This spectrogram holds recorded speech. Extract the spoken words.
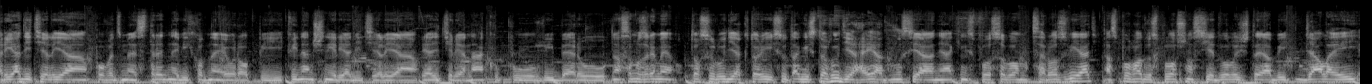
riaditeľia, povedzme, strednej východnej Európy, finanční riaditeľia, riaditeľia nákupu, výberu. No a samozrejme, to sú ľudia, ktorí sú takisto ľudia, hej, a musia nejakým spôsobom sa rozvíjať a z pohľadu spoločnosti je dôležité, aby ďalej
